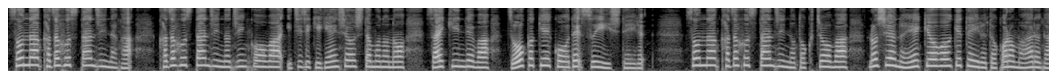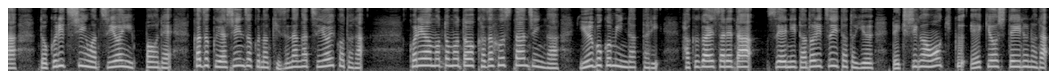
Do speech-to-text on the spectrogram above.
そんなカザフスタン人だが、カザフスタン人の人口は一時期減少したものの、最近では増加傾向で推移している。そんなカザフスタン人の特徴は、ロシアの影響を受けているところもあるが、独立心は強い一方で、家族や親族の絆が強いことだ。これはもともとカザフスタン人が遊牧民だったり、迫害された末にたどり着いたという歴史が大きく影響しているのだ。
